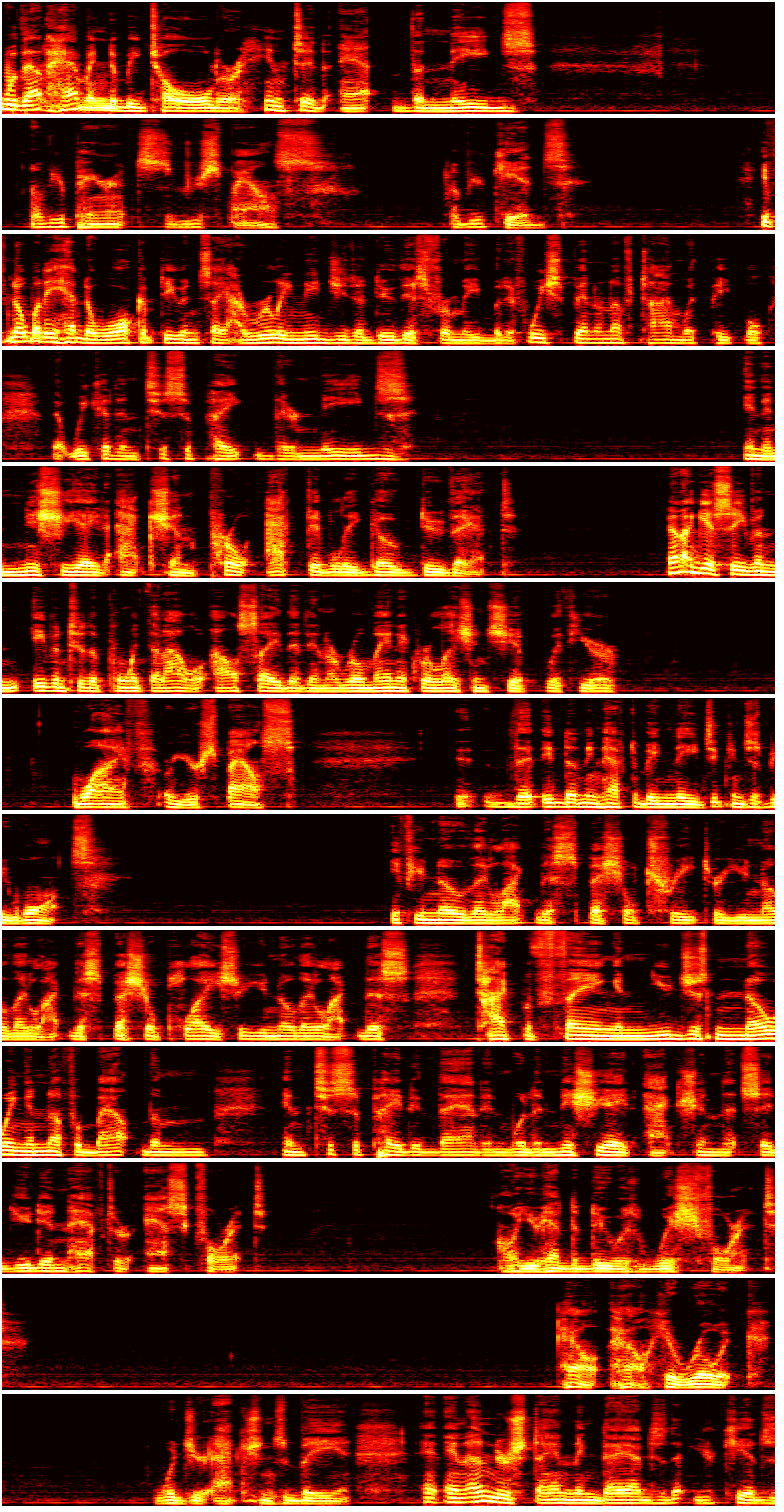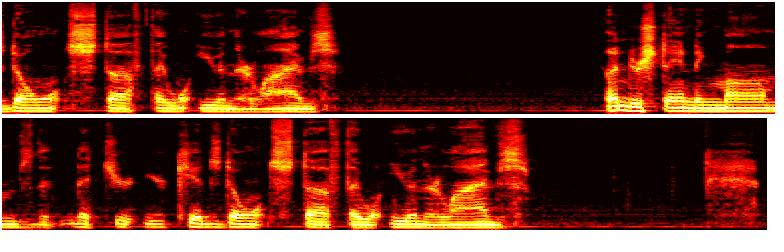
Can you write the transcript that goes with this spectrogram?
without having to be told or hinted at the needs of your parents, of your spouse, of your kids. If nobody had to walk up to you and say, I really need you to do this for me, but if we spent enough time with people that we could anticipate their needs and initiate action, proactively go do that. And I guess even even to the point that I'll I'll say that in a romantic relationship with your wife or your spouse, that it doesn't even have to be needs; it can just be wants. If you know they like this special treat or you know they like this special place or you know they like this type of thing and you just knowing enough about them anticipated that and would initiate action that said you didn't have to ask for it. All you had to do was wish for it how how heroic would your actions be and, and understanding dads that your kids don't want stuff they want you in their lives understanding moms that, that your, your kids don't want stuff, they want you in their lives.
